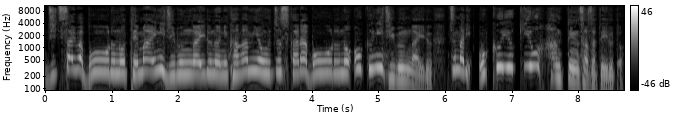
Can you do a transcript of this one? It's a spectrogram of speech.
実際はボールの手前に自分がいるのに鏡を映すからボールの奥に自分がいる。つまり奥行きを反転させていると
